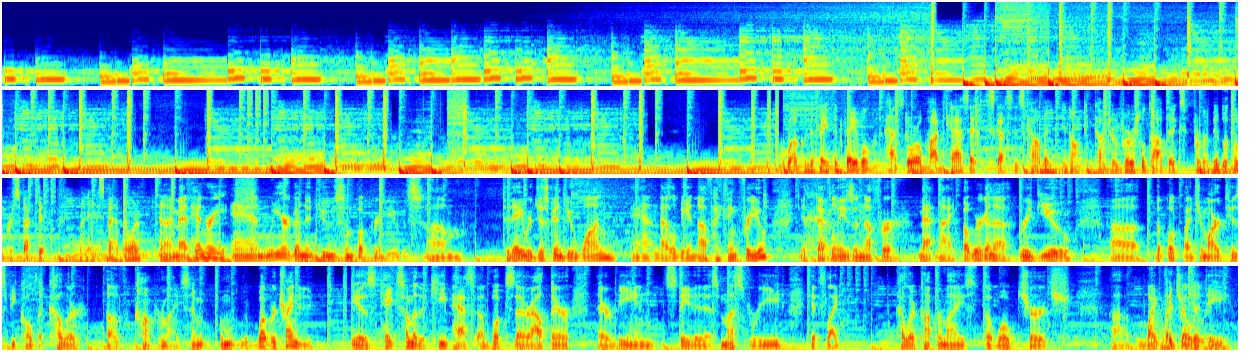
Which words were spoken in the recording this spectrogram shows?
Faith and Fable, a pastoral podcast that discusses common and often controversial topics from a biblical perspective. My name is Matt Miller. And I'm Matt Henry, and we are going to do some book reviews. Um, today, we're just going to do one, and that'll be enough, I think, for you. It definitely is enough for Matt and I, but we're going to review uh, the book by Jemar Tisby called The Color of Compromise. And what we're trying to do is take some of the key pass uh, books that are out there that are being stated as must read. It's like Color Compromise, The Woke Church, uh, White, White Fragility. Fragility.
